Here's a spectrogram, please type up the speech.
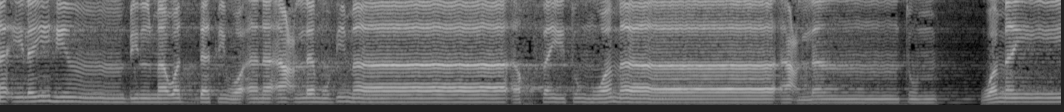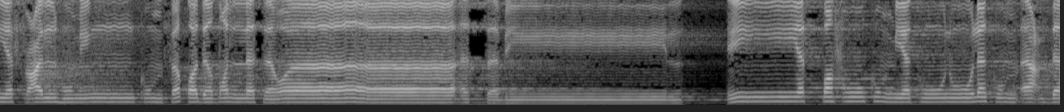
إِلَيْهِم بِالْمَوَدَّةِ وَأَنَا أَعْلَمُ بِمَا أَخْفَيْتُمْ وَمَا أَعْلَنتُمْ وَمَن يَفْعَلْهُ مِنكُمْ فَقَدْ ضَلَّ سَوَاءَ السَّبِيلِ إِن يَثْقَفُوكُمْ يَكُونُوا لَكُمْ أَعْدَاءً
